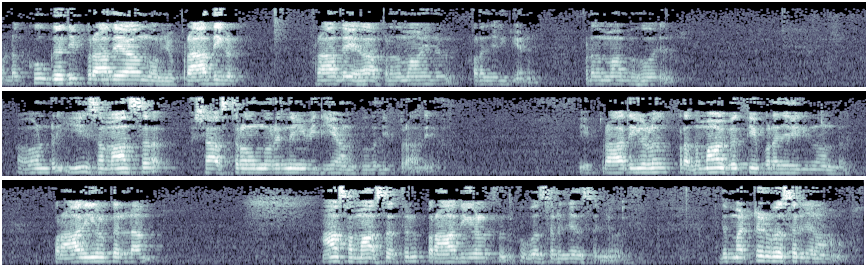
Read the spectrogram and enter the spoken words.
അവിടെ കുഗതി പ്രാദേഹ എന്ന് പറഞ്ഞു. പ്രാതികൾ പ്രാദേഹ പ്രഥമാവിന് പറഞ്ഞിരിക്കുകയാണ്. പ്രഥമ ബഹുവചനം. അതുകൊണ്ട് ഈ സമാസ ശാസ്ത്രം എന്ന് പറയുന്ന ഈ വിധിയാണ് ഭൂപതി പ്രാതികൾ ഈ പ്രാതികൾ പ്രഥമാവിഭക്തി പറഞ്ഞിരിക്കുന്നുണ്ട്. പ്രാതികൾക്കെല്ലാം ആ സമാസത്തിൽ പ്രാതികൾക്ക് ഉപസർജന സംയോജനം ഇത് മറ്റൊരു ഉപസർജനമാണ്.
